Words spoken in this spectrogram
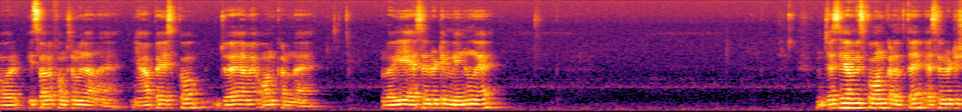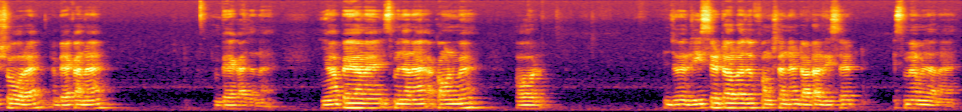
और इस वाले फ़ंक्शन में जाना है। यहाँ पे इसको जो है हमें ऑन करना है। मतलब ये एसिबिलिटी मेनू है। जैसे हम इसको ऑन कर देते हैं एसिबिलिटी शो हो रहा है बैक आना है बैक आ जाना है। यहाँ पे हमें इसमें जाना है अकाउंट में और जो रीसेट वाला जो फ़ंक्शन है डाटा रीसेट इसमें हमें जाना है।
